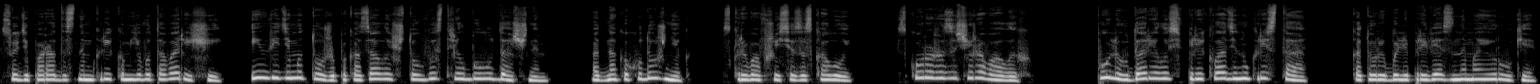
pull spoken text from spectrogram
Судя по радостным крикам его товарищей, им, видимо, тоже показалось, что выстрел был удачным. Однако художник, скрывавшийся за скалой, скоро разочаровал их. Пуля ударилась в перекладину креста, к которой были привязаны мои руки.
